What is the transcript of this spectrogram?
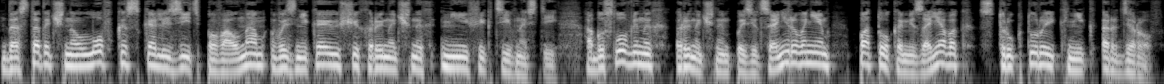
достаточно ловко скользить по волнам возникающих рыночных неэффективностей, обусловленных рыночным позиционированием, потоками заявок, структурой книг ордеров.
